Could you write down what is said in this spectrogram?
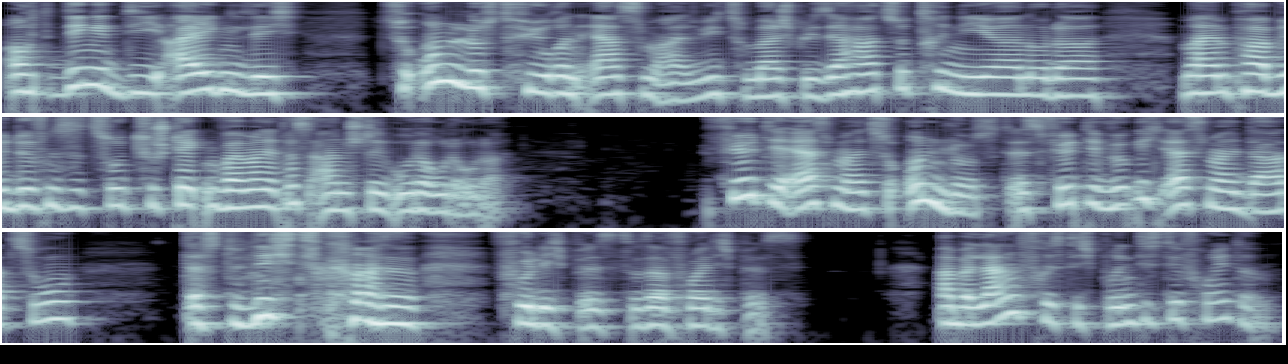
Auch die Dinge, die eigentlich zu Unlust führen erstmal, wie zum Beispiel sehr hart zu trainieren oder mal ein paar Bedürfnisse zurückzustecken, weil man etwas anstrebt oder oder oder. Führt dir erstmal zu Unlust. Es führt dir wirklich erstmal dazu, dass du nicht gerade fröhlich bist oder freudig bist. Aber langfristig bringt es dir Freude.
